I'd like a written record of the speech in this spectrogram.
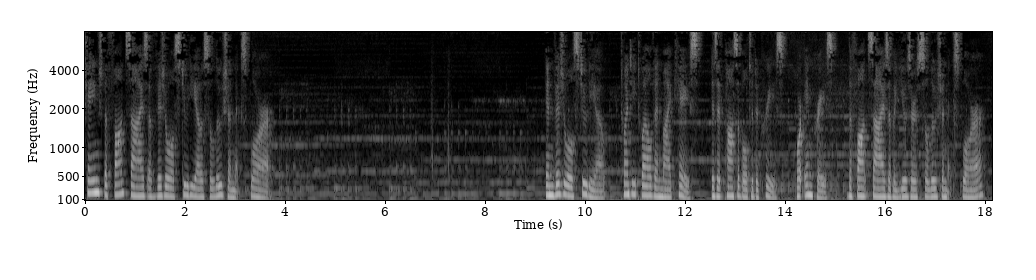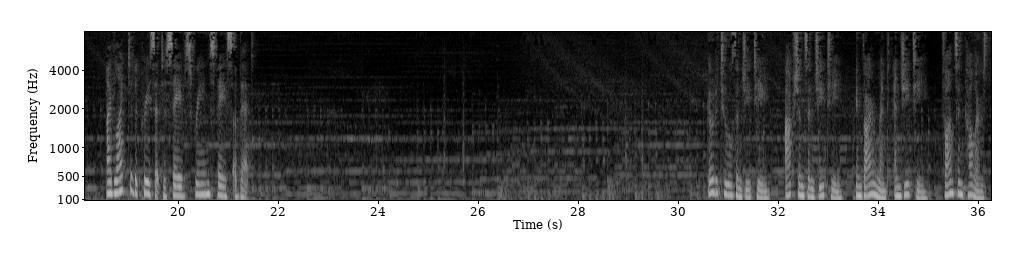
Change the font size of Visual Studio Solution Explorer. In Visual Studio 2012 in my case, is it possible to decrease, or increase, the font size of a user's Solution Explorer? I'd like to decrease it to save screen space a bit. Go to Tools and GT, Options and GT, Environment and GT, Fonts and Colors.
